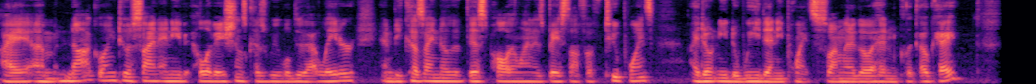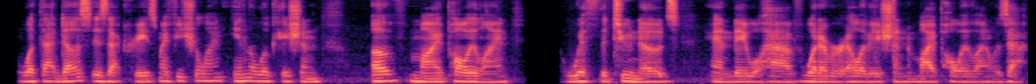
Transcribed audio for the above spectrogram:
I am not going to assign any elevations because we will do that later. And because I know that this polyline is based off of two points, I don't need to weed any points. So I'm going to go ahead and click OK. What that does is that creates my feature line in the location of my polyline with the two nodes and they will have whatever elevation my polyline was at.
